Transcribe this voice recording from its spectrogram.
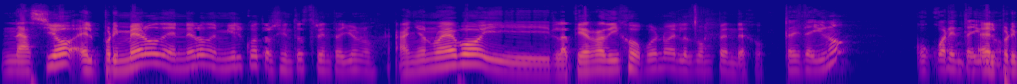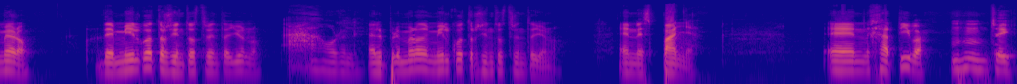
nació el primero de enero de 1431. Año nuevo y la tierra dijo, bueno, ahí les va un pendejo. ¿31 o 41? El primero de 1431. Ah, órale. El primero de 1431. En España. En Jativa. Sí.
